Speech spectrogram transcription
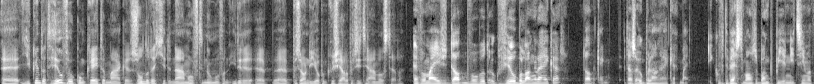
Eh, je kunt dat heel veel concreter maken zonder dat je de naam hoeft te noemen van iedere eh, eh, persoon die je op een cruciale positie aan wil stellen. En voor mij is dat bijvoorbeeld ook veel belangrijker dan... Kijk, dat is ook belangrijk, hè? Maar ik hoef de beste man zijn bankpapieren niet te zien, want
